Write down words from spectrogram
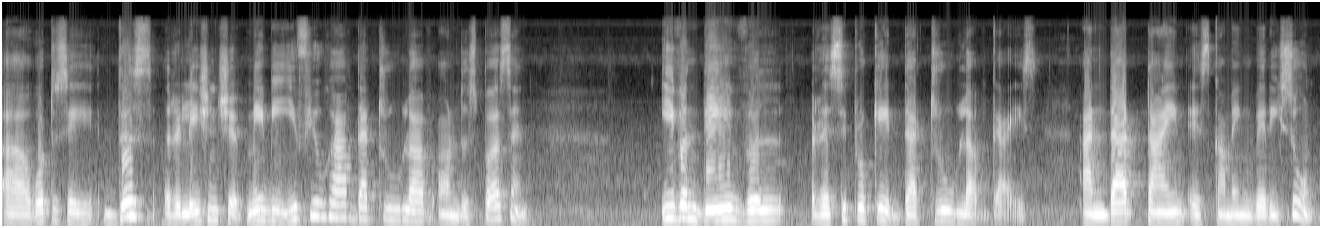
uh, what to say this relationship maybe if you have that true love on this person even they will reciprocate that true love guys. And that time is coming very soon.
